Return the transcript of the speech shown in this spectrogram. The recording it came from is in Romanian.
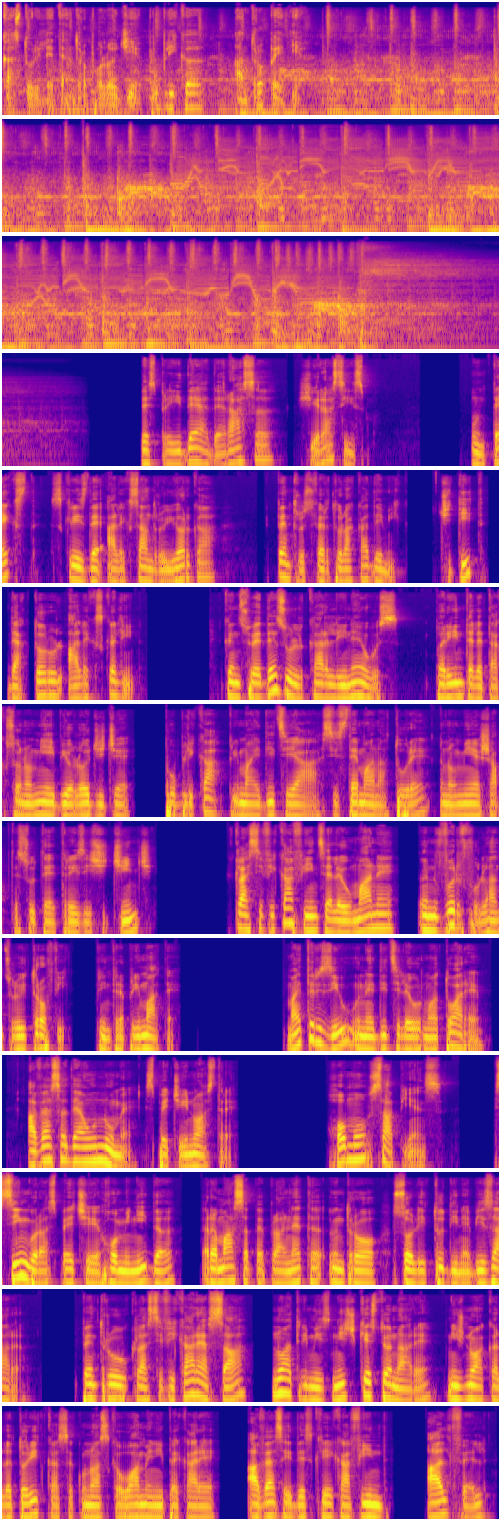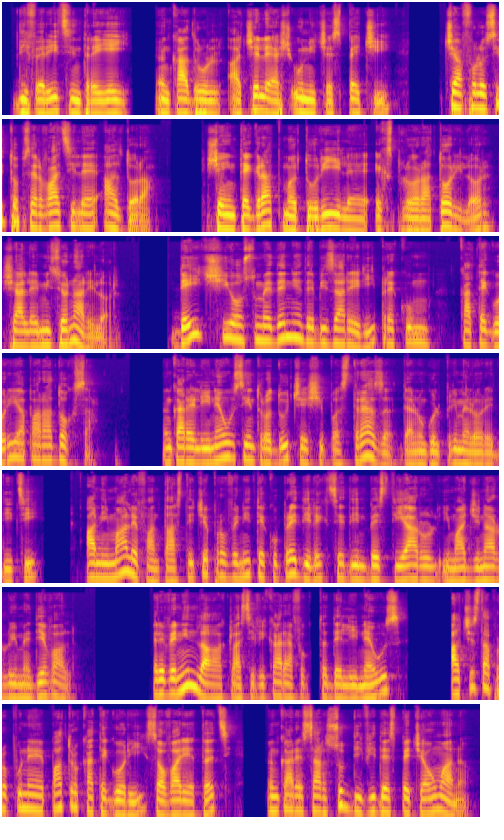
podcasturile de antropologie publică Antropedia. Despre ideea de rasă și rasism. Un text scris de Alexandru Iorga pentru sfertul academic, citit de actorul Alex Călin. Când suedezul Carl Linnaeus părintele taxonomiei biologice, publica prima ediție a Sistema Nature în 1735, clasifica ființele umane în vârful lanțului trofic, printre primate. Mai târziu, în edițiile următoare, avea să dea un nume speciei noastre. Homo sapiens, singura specie hominidă rămasă pe planetă într-o solitudine bizară. Pentru clasificarea sa, nu a trimis nici chestionare, nici nu a călătorit ca să cunoască oamenii pe care avea să-i descrie ca fiind altfel, diferiți între ei în cadrul aceleiași unice specii, ci a folosit observațiile altora și a integrat mărturiile exploratorilor și ale misionarilor. De aici și o sumedenie de bizarerii precum categoria paradoxa, în care Lineus introduce și păstrează de-a lungul primelor ediții animale fantastice provenite cu predilecție din bestiarul imaginarului medieval. Revenind la clasificarea făcută de Linnaeus, acesta propune patru categorii sau varietăți în care s-ar subdivide specia umană.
